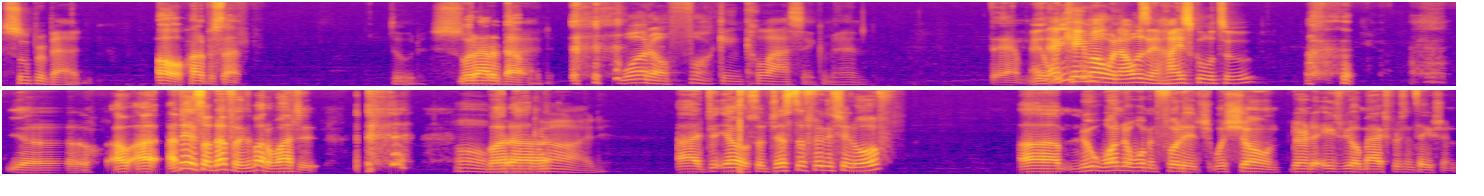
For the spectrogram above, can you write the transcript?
Super bad, Oh, 100%. dude. Without a doubt. what a fucking classic, man. Damn. And Yo, that we- came we- out when I was in high school too. Yo. I, I, I think it's on Netflix. I'm about to watch it. Oh But, my uh, god. Uh, j- yo, so just to finish it off, um, new Wonder Woman footage was shown during the HBO Max presentation.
